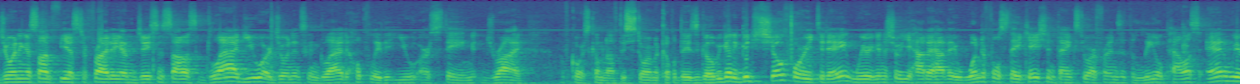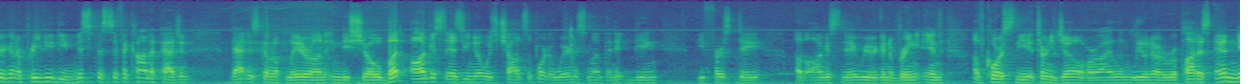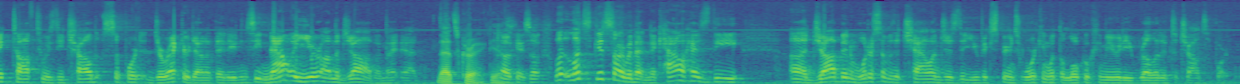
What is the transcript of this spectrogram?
Joining us on Fiesta Friday, I'm Jason Salas. Glad you are joining us and glad, hopefully, that you are staying dry. Of course, coming off the storm a couple days ago. We got a good show for you today. We're going to show you how to have a wonderful staycation thanks to our friends at the Leo Palace, and we are going to preview the Miss Pacificana pageant. That is coming up later on in the show. But August, as you know, is Child Support Awareness Month, and it being the first day of August today. We are going to bring in, of course, the Attorney General of our island, Leonardo Rapadas, and Nick Toft, who is the Child Support Director down at that agency. Now a year on the job, I might add. That's correct, yes. Okay, so let, us get started with that, Nick. How has the uh, job been? What are some of the challenges that you've experienced working with the local community relative to child support?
